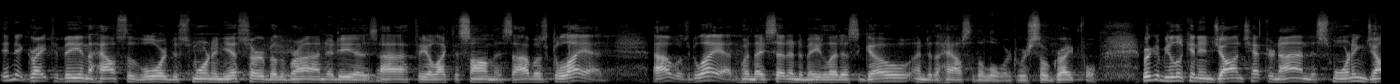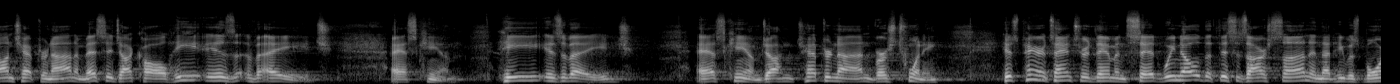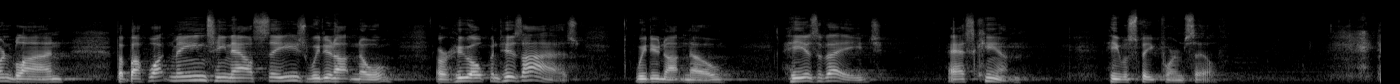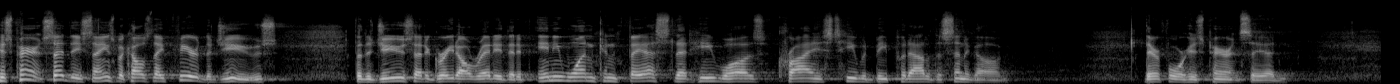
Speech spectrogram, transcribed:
Isn't it great to be in the house of the Lord this morning? Yes, sir, Brother Brian, it is. I feel like the psalmist. I was glad. I was glad when they said unto me, Let us go unto the house of the Lord. We're so grateful. We're going to be looking in John chapter 9 this morning. John chapter 9, a message I call He is of Age. Ask Him. He is of age. Ask Him. John chapter 9, verse 20. His parents answered them and said, We know that this is our son and that he was born blind. But by what means he now sees, we do not know, or who opened his eyes, we do not know. He is of age. Ask him. He will speak for himself. His parents said these things because they feared the Jews. For the Jews had agreed already that if anyone confessed that he was Christ, he would be put out of the synagogue. Therefore, his parents said,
